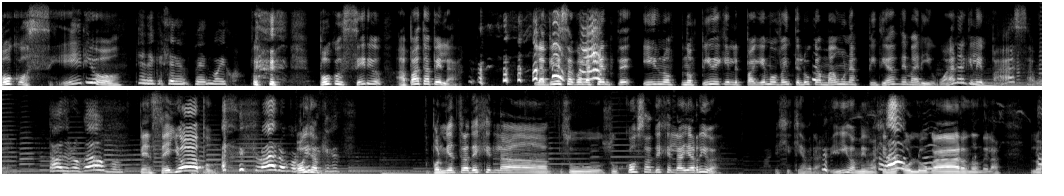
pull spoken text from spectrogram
poco serio, Tiene que ser enfermo, hijo. poco serio, a pata pelada. La pieza con la gente y nos, nos pide que les paguemos 20 lucas más unas pitiadas de marihuana. ¿Qué le pasa, weón? Está drogado, pues. Pensé yo, po. Claro, porque Oigan. Por mientras dejen la, su- sus cosas, déjenla ahí arriba. Dije, ¿qué habrá arriba? Me imagino un lugar donde la- los,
